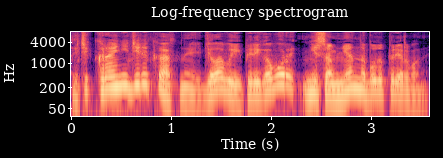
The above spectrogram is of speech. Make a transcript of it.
эти крайне деликатные деловые переговоры, несомненно, будут прерваны.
